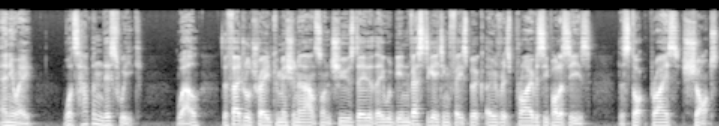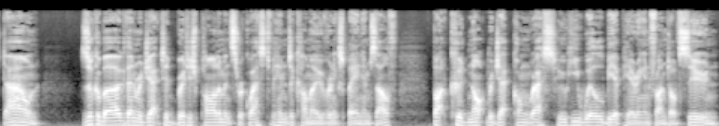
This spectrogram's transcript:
Anyway, What's happened this week? Well, the Federal Trade Commission announced on Tuesday that they would be investigating Facebook over its privacy policies. The stock price shot down. Zuckerberg then rejected British Parliament's request for him to come over and explain himself, but could not reject Congress, who he will be appearing in front of soon.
